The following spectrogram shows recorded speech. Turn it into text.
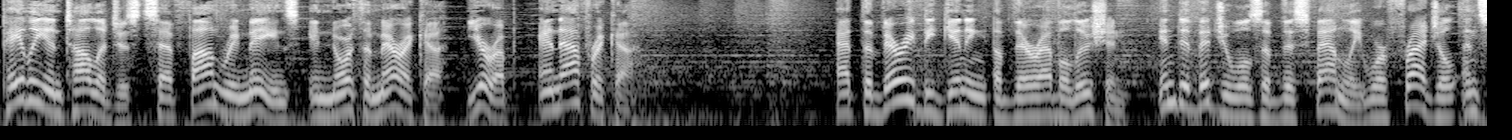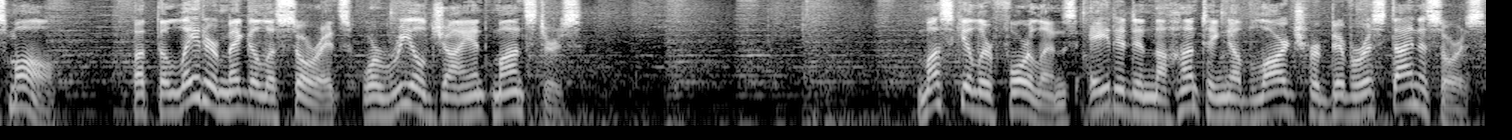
Paleontologists have found remains in North America, Europe, and Africa. At the very beginning of their evolution, individuals of this family were fragile and small. But the later megalosaurids were real giant monsters. Muscular forelimbs aided in the hunting of large herbivorous dinosaurs.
